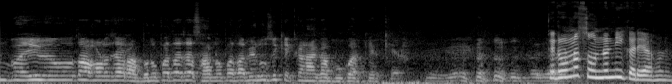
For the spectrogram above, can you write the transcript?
ਬਈ ਉਹ ਤਾਂ ਹੁਣ ਜਾਂ ਰੱਬ ਨੂੰ ਪਤਾ ਜਾਂ ਸਾਨੂੰ ਪਤਾ ਵੀ ਉਹਨੂੰ ਸੀ ਕਿੱਕਣਾ ਕਾਬੂ ਕਰਕੇ ਰੱਖਿਆ। ਫਿਰ ਉਹਨਾਂ ਸੁਣ ਨਹੀਂ ਕਰਿਆ ਹੁਣ?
